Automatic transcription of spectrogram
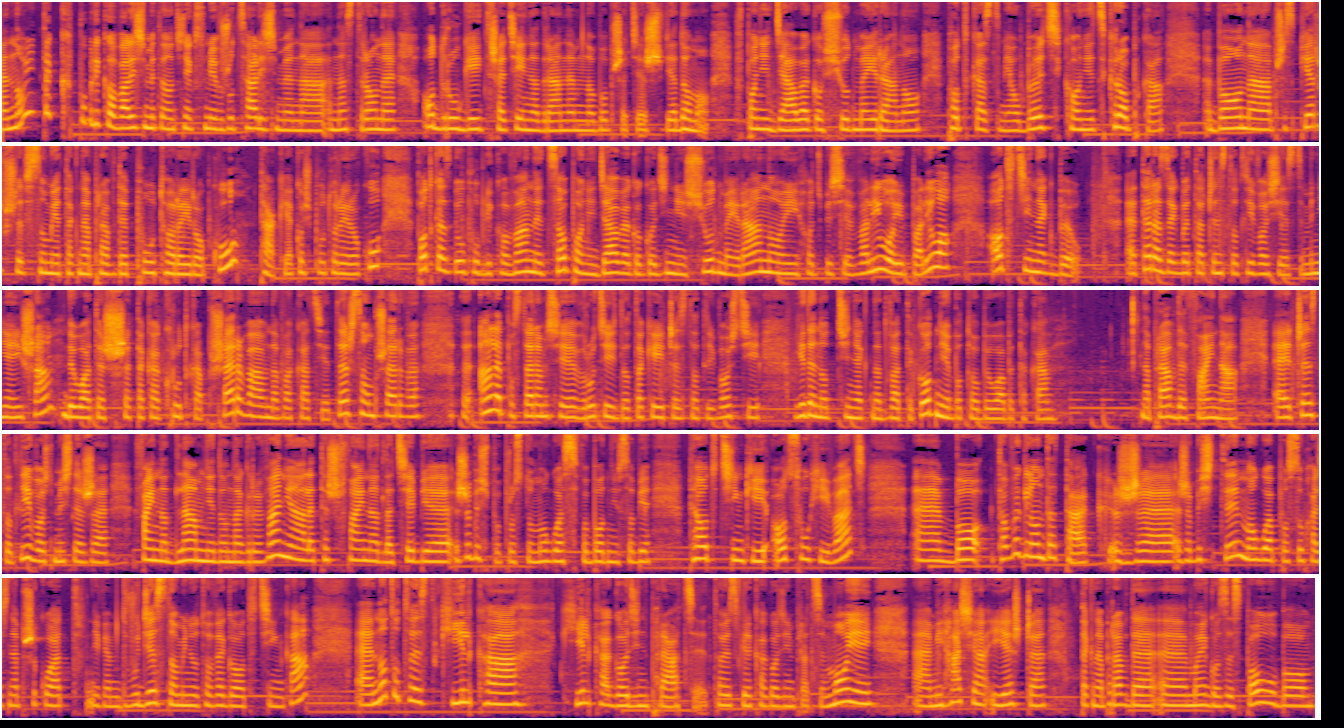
No i tak publikowaliśmy ten odcinek, w sumie wrzucaliśmy na, na stronę o drugiej, trzeciej nad ranem, no bo przecież wiadomo, w poniedziałek o 7 rano podcast miał być, koniec, kropka bo na przez pierwszy w sumie tak naprawdę półtorej roku, tak, jakoś półtorej roku, podcast był publikowany co poniedziałek o godzinie 7 rano i choćby się waliło i paliło, odcinek był. E, teraz jakby ta częstotliwość jest mniejsza, była też taka krótka przerwa, na wakacje też są przerwy, e, ale postaram się wrócić do takiej częstotliwości jeden odcinek na dwa tygodnie, bo to byłaby taka naprawdę fajna e, częstotliwość. Myślę, że fajna dla mnie do nagrywania, ale też fajna dla Ciebie, żebyś po prostu mogła swobodnie sobie te odcinki odsłuchiwać, e, bo to wygląda tak, że żebyś Ty mogła posłuchać na przykład, nie wiem, 20-minutowego odcinka, e, no to to jest kilka kilka godzin pracy. To jest kilka godzin pracy mojej, Michasia i jeszcze tak naprawdę mojego zespołu, bo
